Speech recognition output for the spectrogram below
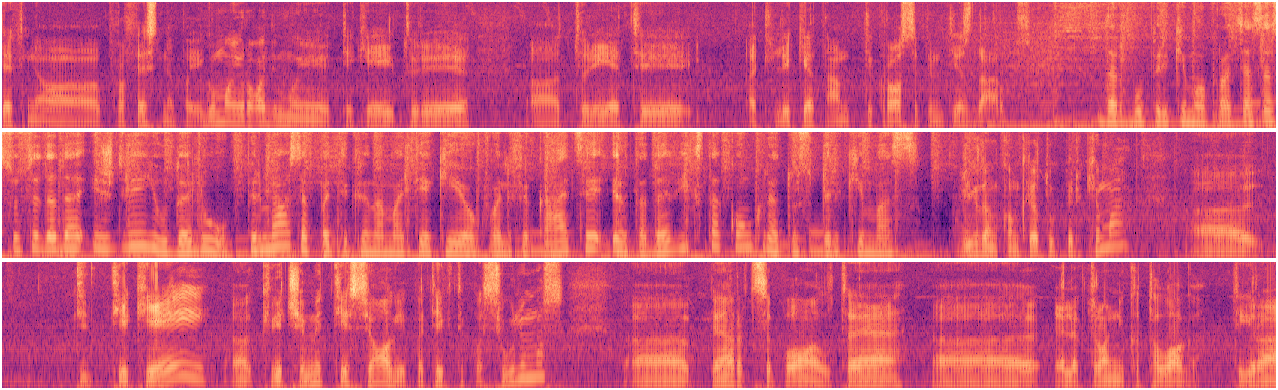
techninio profesinio pajėgumo įrodymui tiekėjai turi turėti atlikę tam tikros apimties darbus. Darbų pirkimo procesas susideda iš dviejų dalių. Pirmiausia, patikrinama tiekėjo kvalifikacija ir tada vyksta konkretus pirkimas. Vykdant konkretų pirkimą, tiekėjai kviečiami tiesiogiai pateikti pasiūlymus per CPOLT elektroninį katalogą. Tai yra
